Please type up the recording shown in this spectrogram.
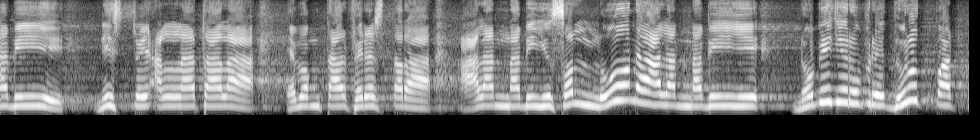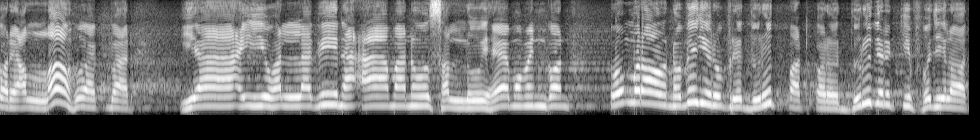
নবী। নিশ্চয় আল্লাহ তালা এবং তার ফেরেশতারা আলান নবী, ইউসাল্লুনা আলান নবী। নবীজির উপরে দুরুদ পাঠ করে, আল্লাহ একবার ইয়া আমানু হে তোমরাও নবীজির উপরে দুরুদ পাঠ করো। দুরুদের কি ফজিলত?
